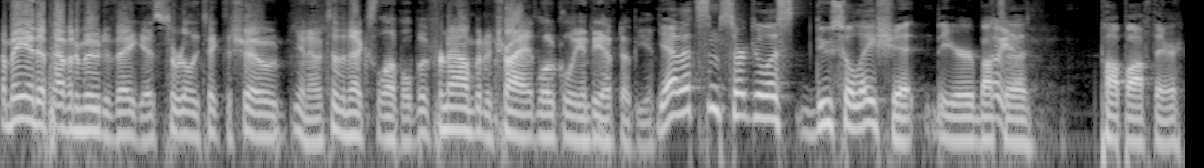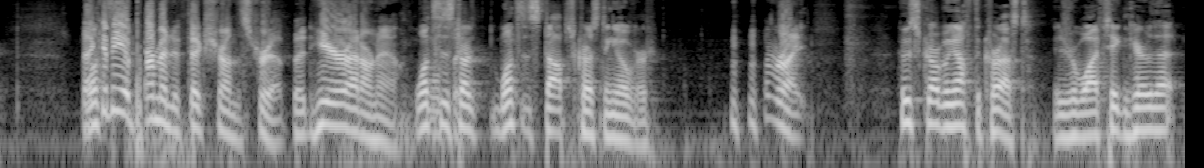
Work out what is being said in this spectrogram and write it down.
I may end up having to move to Vegas to really take the show, you know, to the next level. But for now, I'm going to try it locally in DFW. Yeah, that's some Circulus du Soleil shit that you're about Oh, yeah. to pop off there. That could be a permanent fixture on the strip, but here I don't know. Once We'll it start, once it stops crusting over, right. who's scrubbing off the crust? Is your wife taking care of that?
